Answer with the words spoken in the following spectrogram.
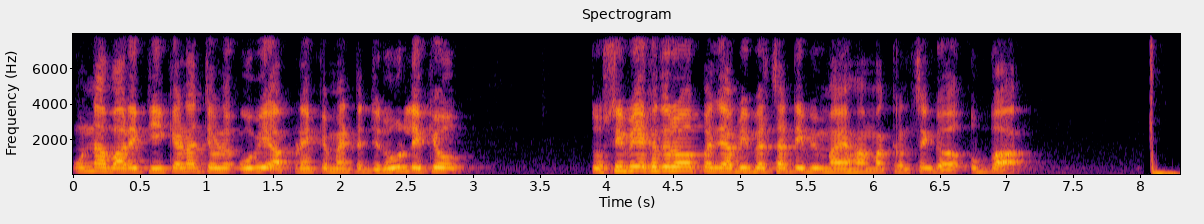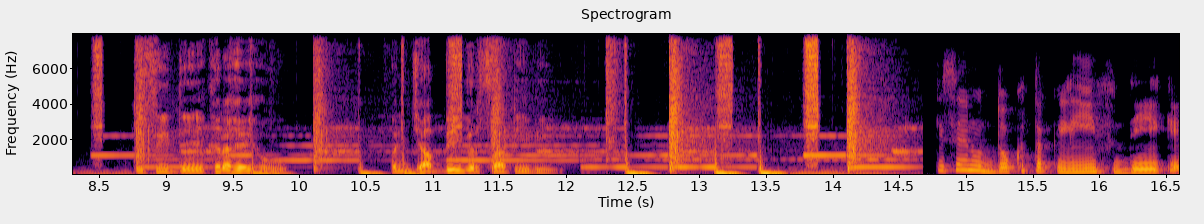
ਉਹਨਾਂ ਬਾਰੇ ਕੀ ਕਹਿਣਾ ਚਾਹੁੰਦੇ ਹੋ, ਉਹ ਵੀ ਆਪਣੇ ਕਮੈਂਟ ਜ਼ਰੂਰ ਲਿਖਿਓ। ਤੁਸੀਂ ਵੇਖਦੇ ਰਹੋ ਪੰਜਾਬੀ ਵਿਰਸਾ ਟੀਵੀ, ਮੈਂ ਹਾਂ ਮੱਖਣ ਸਿੰਘ ਉੱਭਾ। ਤੁਸੀਂ ਦੇਖ ਰਹੇ ਹੋ ਪੰਜਾਬੀ ਵਿਰਸਾ ਟੀਵੀ। ਕਿਸੇ ਨੂੰ ਦੁੱਖ ਤਕਲੀਫ ਦੇ ਕੇ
